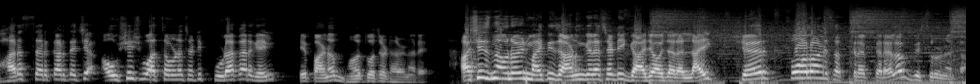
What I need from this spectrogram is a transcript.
भारत सरकार त्याचे अवशेष वाचवण्यासाठी पुढाकार घेईल हे पाहणं महत्वाचं ठरणार आहे. अशीच नवनवीन माहिती जाणून घेण्यासाठी गाजावाजाला लाईक शेअर फॉलो आणि सबस्क्राईब करायला विसरू नका.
